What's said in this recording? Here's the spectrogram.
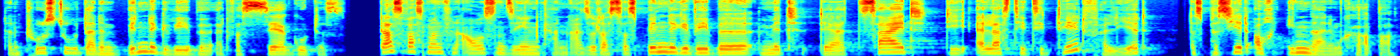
dann tust du deinem Bindegewebe etwas sehr Gutes. Das, was man von außen sehen kann, also dass das Bindegewebe mit der Zeit die Elastizität verliert, das passiert auch in deinem Körper.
